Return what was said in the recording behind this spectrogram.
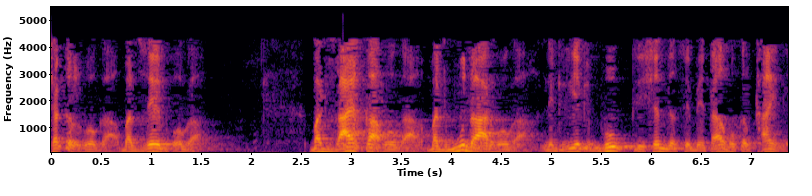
شکل ہوگا، بد زیب ہوگا، بد ذائقہ ہوگا بدبودار ہوگا، لیکن یہ کہ بھوک کی شدت سے بےتاب ہو کر کھائیں گے۔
